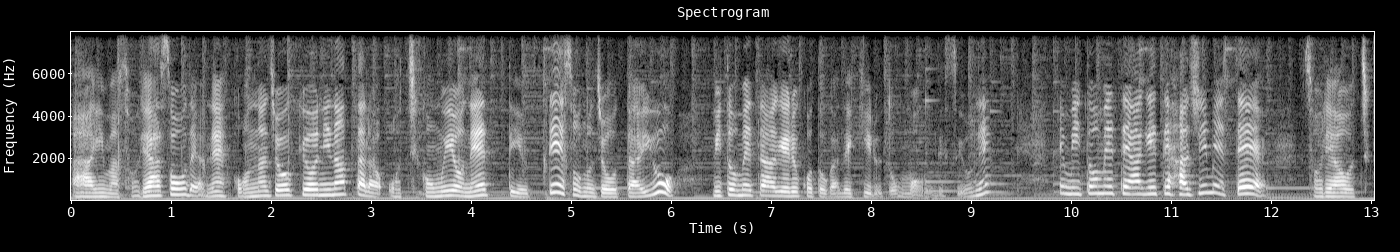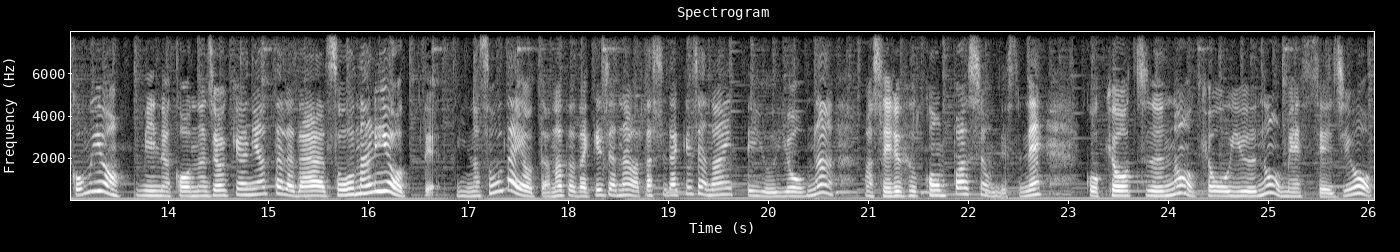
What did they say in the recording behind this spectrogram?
ああ今そりゃそうだよね。こんな状況になったら落ち込むよねって言ってその状態を認めてあげることができると思うんですよね。で認めてあげて初めてそりゃ落ち込むよ。みんなこんな状況にあったらだそうなるよって。みんなそうだよってあなただけじゃない私だけじゃないっていうような、まあ、セルフコンパッションですね。こう共通の共有のメッセージを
